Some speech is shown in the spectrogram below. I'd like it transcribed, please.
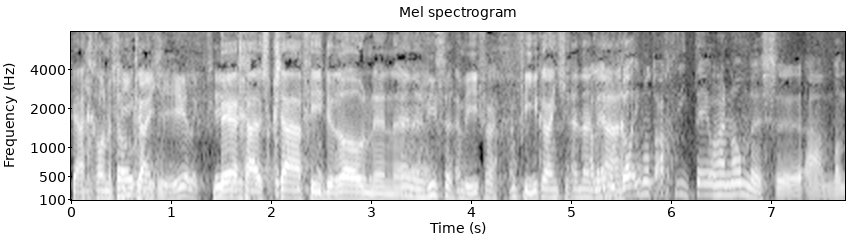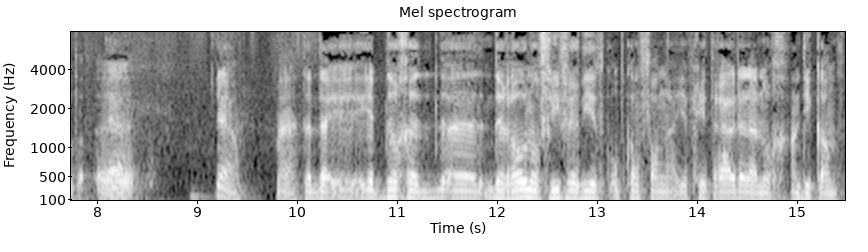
Ja, gewoon een Zo, vierkantje. heerlijk. Berghuis, Xavi, De Roon en, eh, En een Wiever. Een Wiever. Een vierkantje. en dan, Alleen ja, moet wel iemand achter die Theo Hernandez eh, aan. Want eh, Ja. ja, maar dat, dat- je hebt nog eh, de, de Roon of Wiever die het op kan vangen. Je hebt Geertruida daar nog aan die kant.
